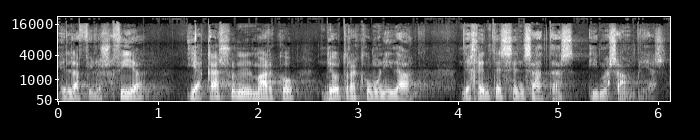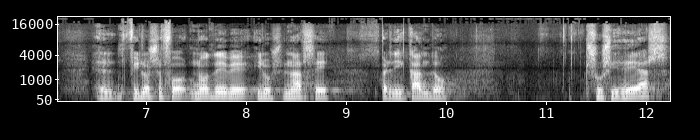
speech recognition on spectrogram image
en la filosofía y acaso en el marco de otra comunidad de gentes sensatas y más amplias. El filósofo no debe ilusionarse predicando sus ideas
